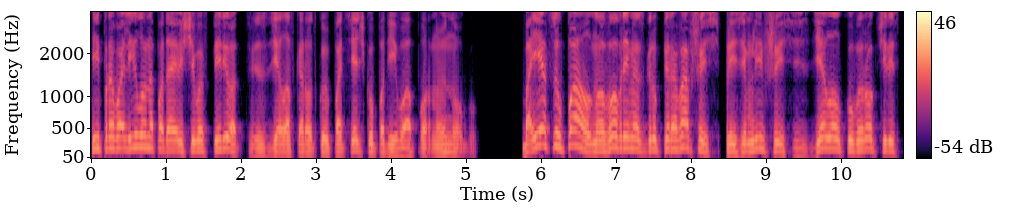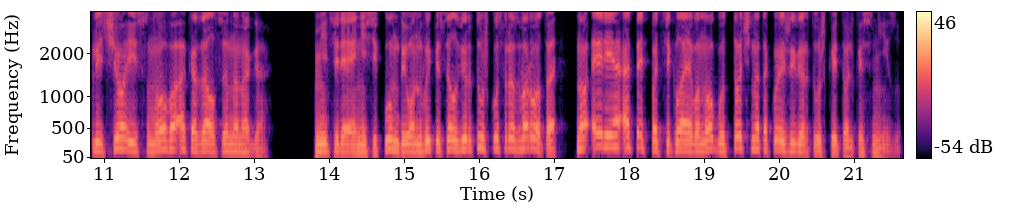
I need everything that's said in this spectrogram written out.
и провалила нападающего вперед, сделав короткую подсечку под его опорную ногу. Боец упал, но вовремя сгруппировавшись, приземлившись, сделал кувырок через плечо и снова оказался на ногах. Не теряя ни секунды, он выписал вертушку с разворота, но Эрия опять подсекла его ногу точно такой же вертушкой, только снизу.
